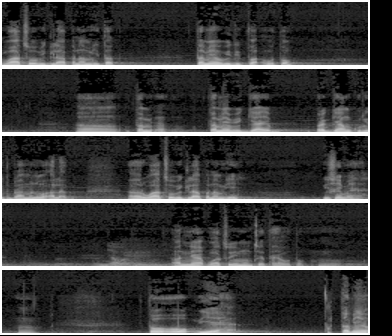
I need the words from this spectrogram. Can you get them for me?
वाचो विज्ञापनम ही तत् तमेव विदित्वा वो तो तम, विज्ञाय प्रज्ञा कुरित ब्राह्मण वो अलग। और वाचो विज्ञापनम ही इसी में है। अन्य वाचो इमुंचत है वो तो। हम्म। तो ये है। तमेव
